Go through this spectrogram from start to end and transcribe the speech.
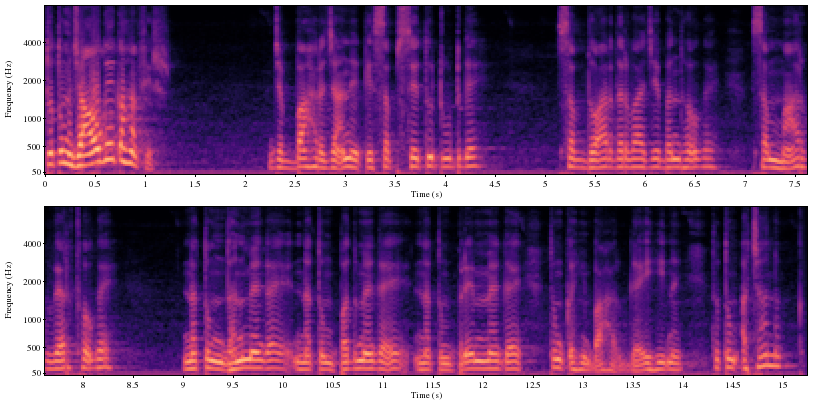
तो तुम जाओगे कहाँ फिर? जब बाहर जाने के सब सेतु टूट गए, सब द्वार दरवाजे बंद हो गए, सब मार्ग व्यर्थ हो गए, न तुम धन में गए, न तुम पद में गए, न तुम प्रेम में गए, तुम कहीं बाहर गए ही नहीं तो तुम अचानक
